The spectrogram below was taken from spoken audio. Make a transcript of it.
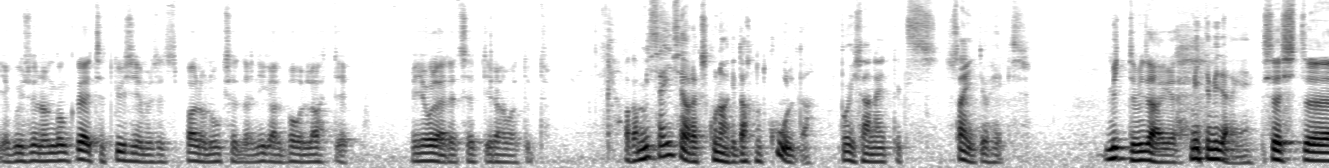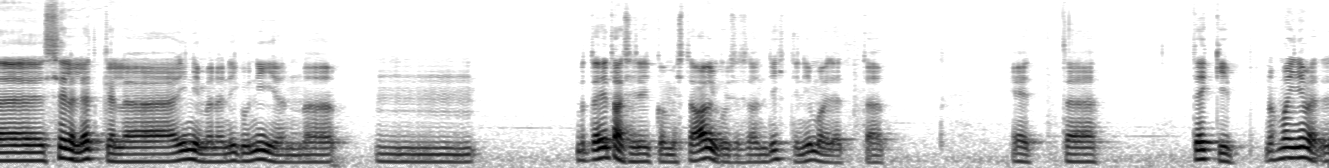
ja kui sul on konkreetsed küsimused, siis palun, uksed on igal pool lahti. ei ole retseptiraamatut. aga mis sa ise oleks kunagi tahtnud kuulda, kui sa näiteks said juhiks? Mitte midagi. mitte midagi. sest äh, sellel hetkel äh, inimene niikuinii on äh, mm, vaata edasiliikumiste alguses on tihti niimoodi, et, et tekib, noh, ma ei nimeta,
